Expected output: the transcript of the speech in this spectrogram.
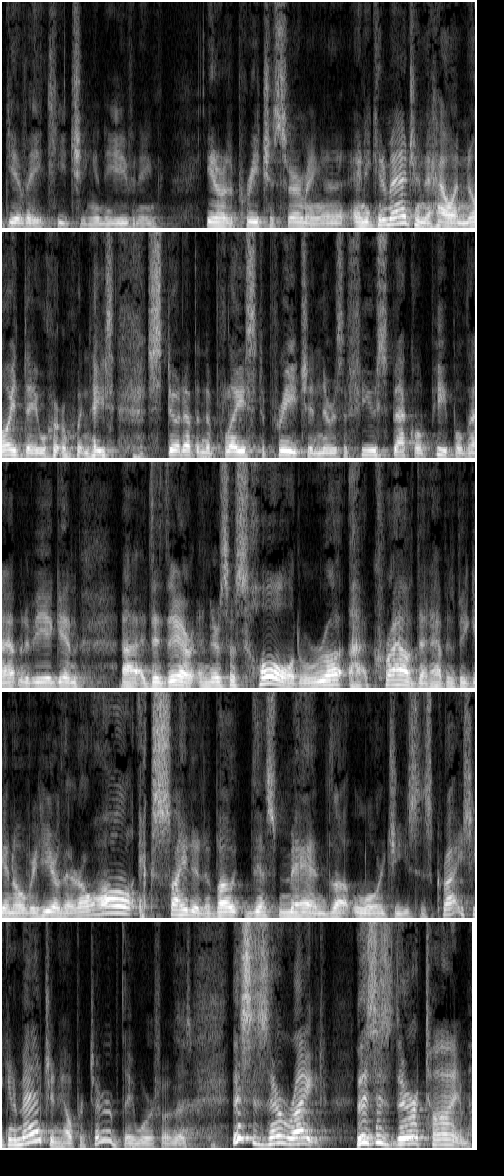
give a teaching in the evening you know, to preach a sermon. And you can imagine how annoyed they were when they stood up in the place to preach, and there was a few speckled people that happened to be again uh, there, and there's this whole uh, crowd that happens to be again over here that are all excited about this man, the Lord Jesus Christ. You can imagine how perturbed they were from this. This is their right. This is their time.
